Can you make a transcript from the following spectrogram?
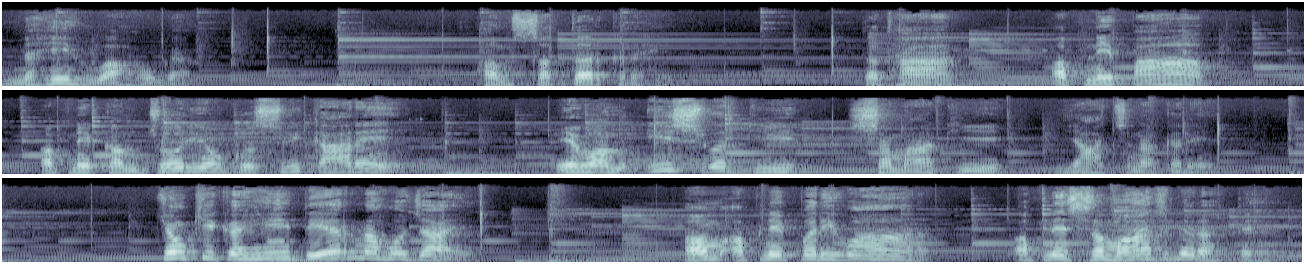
नहीं हुआ होगा। हम सतर्क रहें तथा अपने पाप अपने कमजोरियों को स्वीकारें एवं ईश्वर की क्षमा की याचना करें। क्योंकि कहीं देर ना हो जाए, हम अपने परिवार, अपने समाज में रहते हैं।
